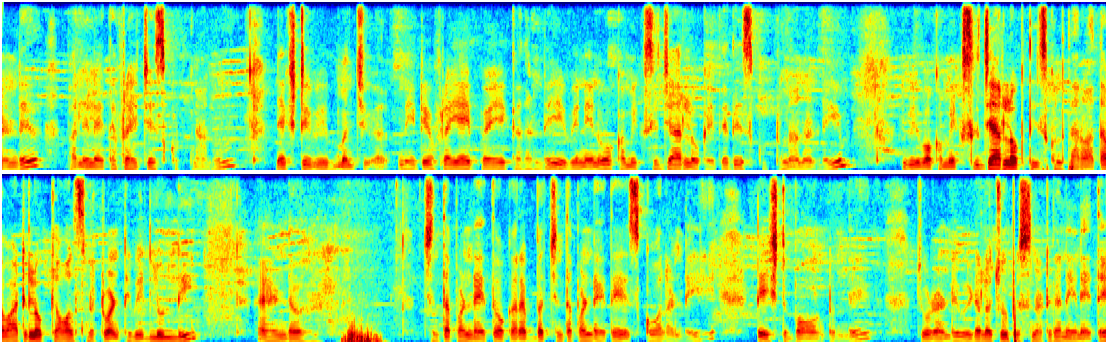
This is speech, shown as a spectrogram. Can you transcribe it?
అండ్ పల్లీలు అయితే ఫ్రై చేసుకుంటున్నాను. నెక్స్ట్ ఇవి మంచిగా నీట్గా ఫ్రై అయిపోయాయి కదండి. ఇవి నేను ఒక మిక్సీ జార్లోకి అయితే తీసుకుంటున్నానండి. ఇవి ఒక మిక్సీ జార్లోకి తీసుకున్న తర్వాత వాటిలోకి కావాల్సినటువంటి వెల్లుల్లి అండ్ చింతపండు అయితే ఒక రెబ్బ చింతపండు అయితే వేసుకోవాలండి. టేస్ట్ బాగుంటుంది. చూడండి వీడియోలో చూపిస్తున్నట్టుగా నేనైతే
